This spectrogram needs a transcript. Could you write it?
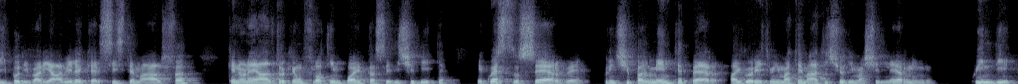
tipo di variabile che è il System Alpha, che non è altro che un floating point a 16 bit e questo serve principalmente per algoritmi matematici o di machine learning. Quindi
